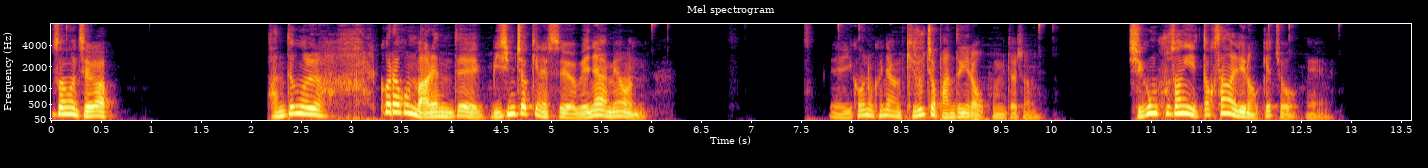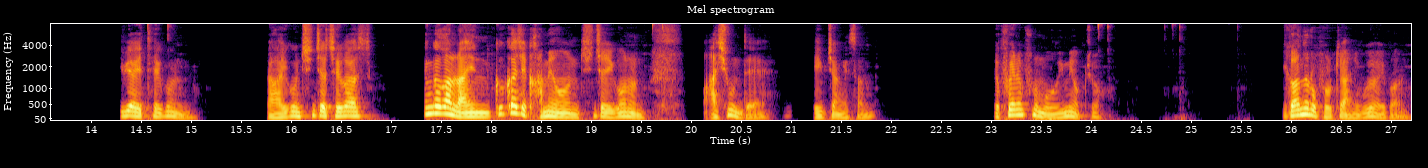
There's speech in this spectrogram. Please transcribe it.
후성은 제가 반등을 할 거라고는 말했는데 미심쩍긴 했어요. 왜냐하면 예, 이거는 그냥 기술적 반등이라고 봅니다. 전 지금 후성이 떡상할 일은 없겠죠. 예. DBI텍은 야 이건 진짜 제가 생각한 라인 끝까지 가면 진짜 이거는 아쉬운데 제 입장에선 FNF는 뭐 의미 없죠. 기관으로 볼 게 아니고요. 이건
